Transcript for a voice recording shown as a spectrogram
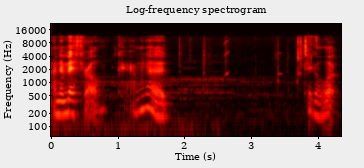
And a mithril. Okay, I want to take a look.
